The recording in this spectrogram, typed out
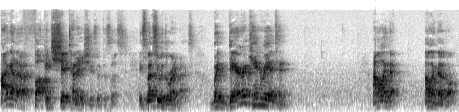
I got a fucking shit ton of issues with this list, especially with the running backs. But Derrick Henry at 10. I don't like that. I don't like that at all.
